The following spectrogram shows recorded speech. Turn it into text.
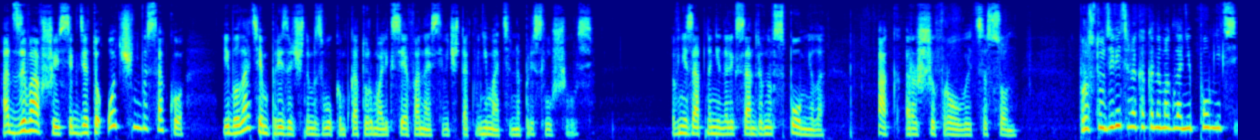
отзывавшаяся где-то очень высоко, и была тем призрачным звуком, к которому Алексей Афанасьевич так внимательно прислушивался. Внезапно Нина Александровна вспомнила — как расшифровывается сон. Просто удивительно, как она могла не помнить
